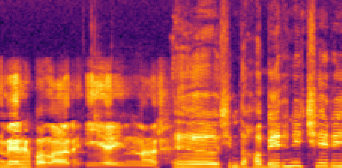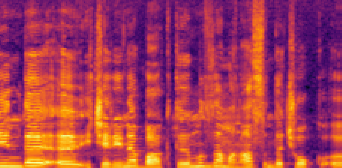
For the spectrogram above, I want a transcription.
Merhabalar, iyi yayınlar. Ee, şimdi haberin içeriğinde e, içeriğine baktığımız zaman aslında çok e,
